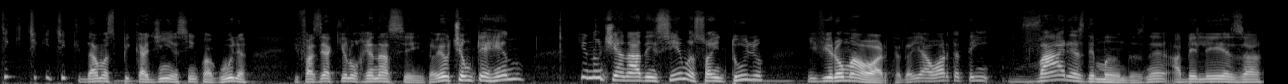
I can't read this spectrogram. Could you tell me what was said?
tic, tic, tic, dar umas picadinhas assim com a agulha e fazer aquilo renascer. Então eu tinha um terreno que não tinha nada em cima, só entulho, e virou uma horta. Daí a horta tem várias demandas, né? A beleza,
